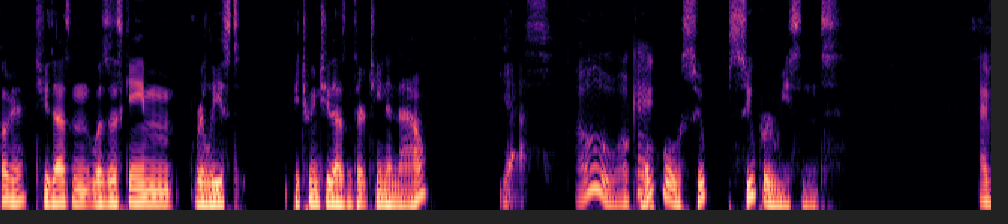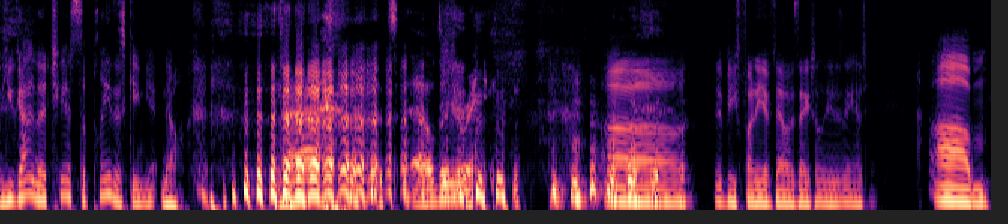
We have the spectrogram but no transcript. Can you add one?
Okay. 2000 was this game released between 2013 and now? yes. Oh, okay. Oh, super, super recent. Have you gotten a chance to play this game yet? No. it's Elden Ring. uh, it'd be funny if that was actually his answer. Um,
